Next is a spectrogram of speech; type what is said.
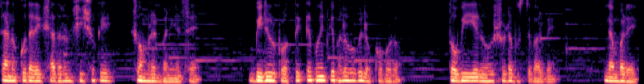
চাণক্য তার এক সাধারণ শিষ্যকে সম্রাট বানিয়েছে। ভিডিওর প্রত্যেকটা পয়েন্টকে ভালোভাবে লক্ষ্য করো, তবেই এর রহস্যটা বুঝতে পারবে। নাম্বার এক,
